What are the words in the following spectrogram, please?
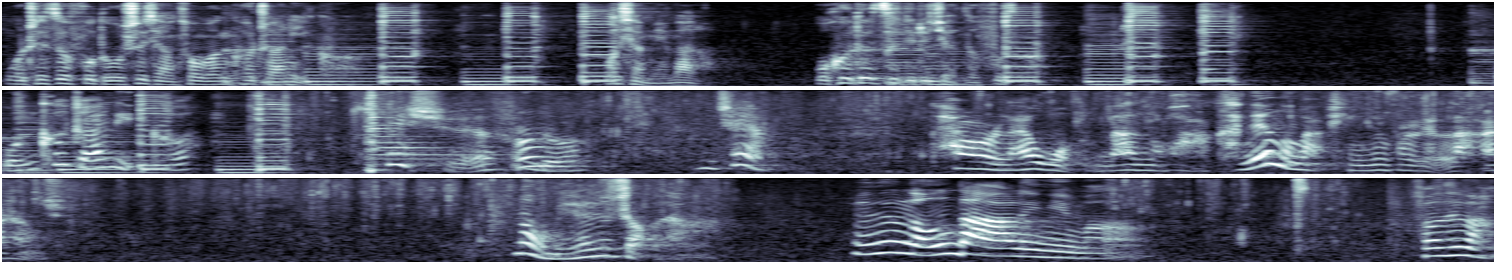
我这次复读是想从文科转理科。我想明白了，我会对自己的选择负责。文科转理科，退学复读，你这样，他要是来我们班的话，肯定能把平均分给拉上去。那我明天去找他，人家能搭理你吗？放心吧，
